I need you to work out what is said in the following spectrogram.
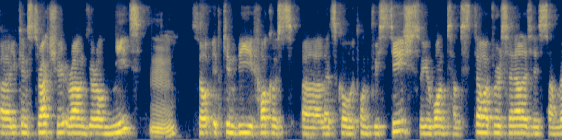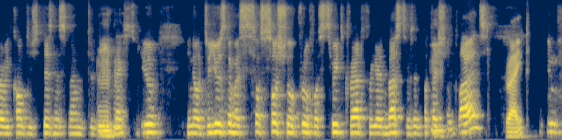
uh, you can structure around your own needs. Mm-hmm. So it can be focused, uh, let's call it on prestige. So you want some stellar personalities, some very accomplished businessmen to be mm-hmm. next to you, you know, to use them as so- social proof of street cred for your investors and potential mm-hmm. clients. Right. You can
